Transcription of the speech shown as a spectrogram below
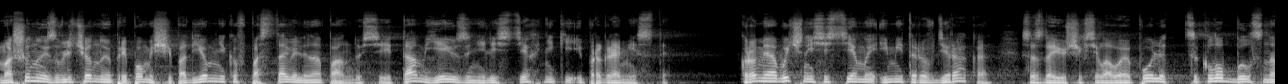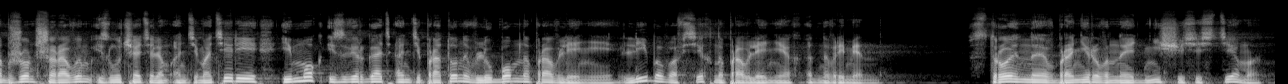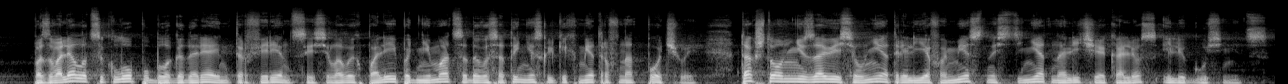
Машину, извлеченную при помощи подъемников, поставили на пандусе, и там ею занялись техники и программисты. Кроме обычной системы эмиттеров Дирака, создающих силовое поле, циклоп был снабжен шаровым излучателем антиматерии и мог извергать антипротоны в любом направлении, либо во всех направлениях одновременно. Встроенная в бронированное днище система позволяла циклопу благодаря интерференции силовых полей подниматься до высоты нескольких метров над почвой, так что он не зависел ни от рельефа местности, ни от наличия колес или гусениц.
